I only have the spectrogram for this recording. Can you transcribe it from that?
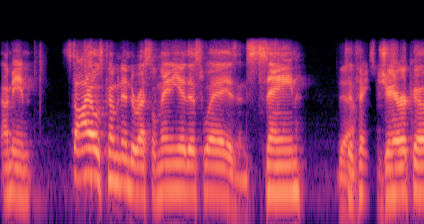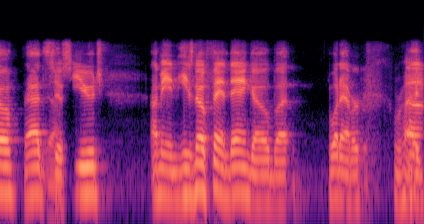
I mean, Styles coming into WrestleMania this way is insane Yeah. to face Jericho. That's Yeah. just huge. I mean, he's no Fandango, but whatever. Right. Uh,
